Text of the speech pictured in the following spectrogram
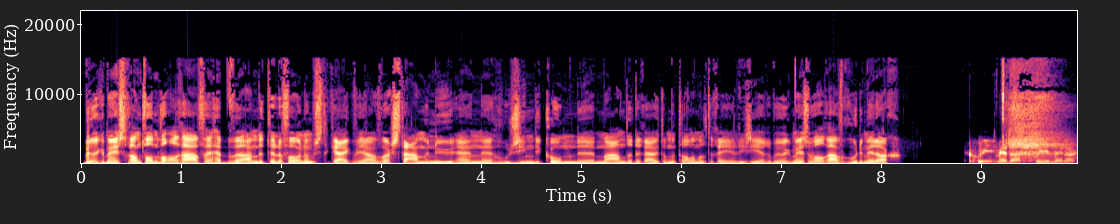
Burgemeester Anton Walraven hebben we aan de telefoon om eens te kijken van, ja, waar staan we nu en hoe zien de komende maanden eruit om het allemaal te realiseren. Burgemeester Walraven, goedemiddag. Goedemiddag, goedemiddag.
